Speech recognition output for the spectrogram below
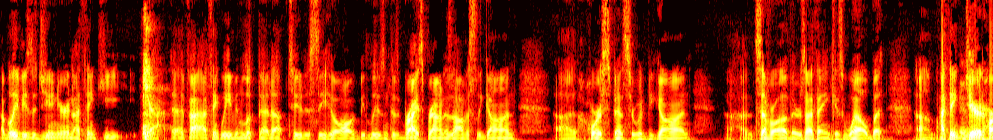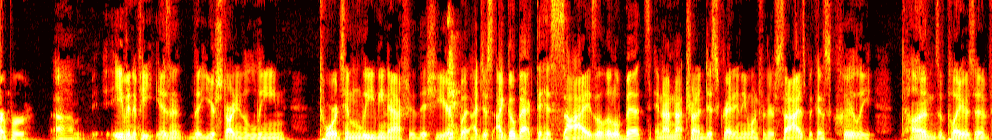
I believe he's a junior, and I think he, yeah, if I, I think we even looked that up too to see who all would be losing because Bryce Brown is obviously gone. Uh, Horace Spencer would be gone uh, several others, I think, as well. But um, I think Jared Harper, um, even if he isn't, that you're starting to lean towards him leaving after this year. But I just I go back to his size a little bit, and I'm not trying to discredit anyone for their size because clearly tons of players have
